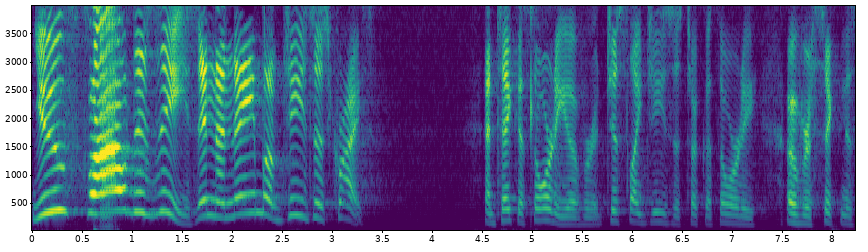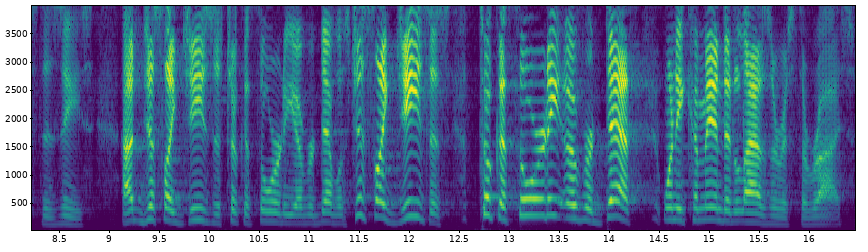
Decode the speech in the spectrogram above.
You foul disease in the name of Jesus Christ and take authority over it, just like Jesus took authority over sickness, disease. Uh, just like Jesus took authority over devils. Just like Jesus took authority over death when he commanded Lazarus to rise.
